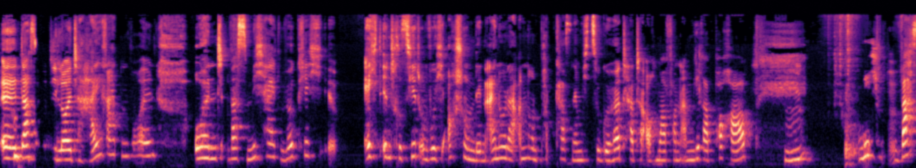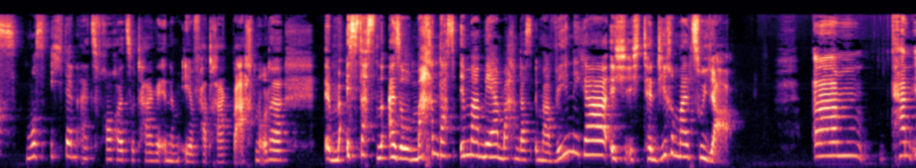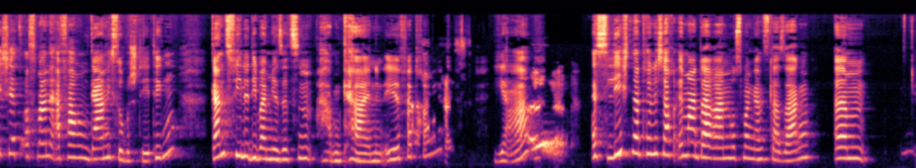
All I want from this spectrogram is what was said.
äh, dass die Leute heiraten wollen. Und was mich halt wirklich äh, echt interessiert und wo ich auch schon den einen oder anderen Podcast nämlich zugehört hatte, auch mal von Amira Pocher. Mhm. Nicht, was muss ich denn als Frau heutzutage in einem Ehevertrag beachten? Oder ähm, ist das, also machen das immer mehr, machen das immer weniger? Ich, ich tendiere mal zu ja. Ähm, kann ich jetzt aus meiner Erfahrung gar nicht so bestätigen. Ganz viele, die bei mir sitzen, haben keinen Ehevertrag. Ja. Es liegt natürlich auch immer daran, muss man ganz klar sagen, ähm,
